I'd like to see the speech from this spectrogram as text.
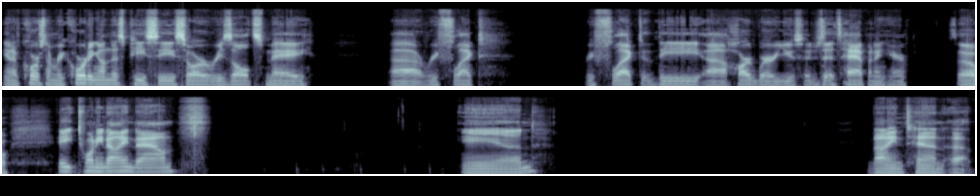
And of course, I'm recording on this PC, so our results may uh, reflect reflect the uh, hardware usage that's happening here. So 829 down and 910 up.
